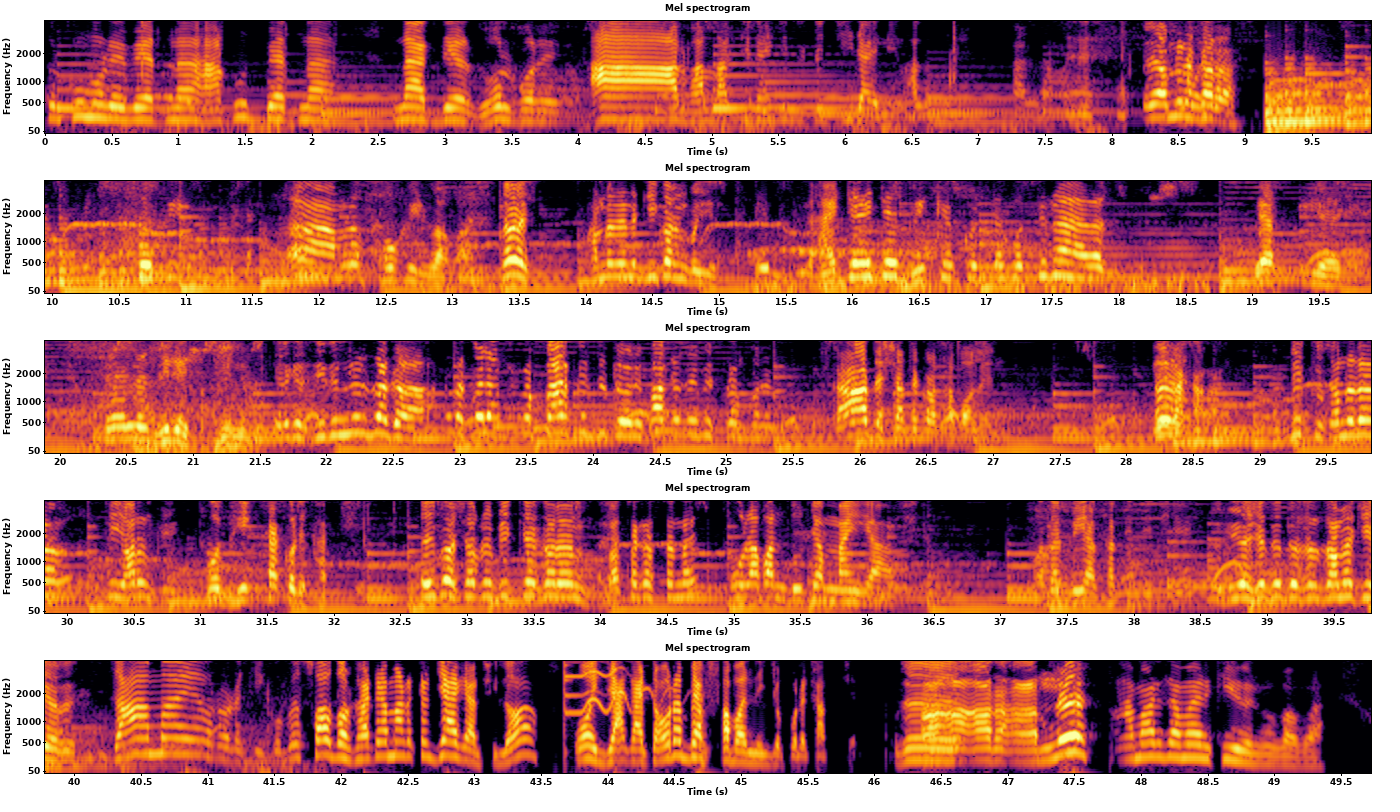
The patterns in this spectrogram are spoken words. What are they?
তোর কোমরে বেদনা হাঁটুত বেদনা নাক দিয়ে ঝোল পরে আর ভালো লাগছে না কিন্তু একটু জিরাই নেই ভালো করে। এই আপনারা কারা? ফকির। আমরা ফকির বাবা। এই আপনারা এনে কি করেন এই হাইটে হাইটে ভিক্ষা করতে করতে না আর ব্যস্ত হয়ে যায়। তাহলে জিরেছি এটাকে জিরিনের জায়গা। আপনারা কইলে আপনারা পার করে দিতে হবে পাকে যে বিশ্রাম করেন। কাদের সাথে কথা বলেন? এরা কারা? ভিক্ষুক আপনারা কি হরেন কি? ওই ভিক্ষা করে খাচ্ছি। এই বয়সে আপনি ভিক্ষা করেন বাচ্চা কাচ্চা নাই? পোলাপান দুটা মাইয়া আছে। ওদের বিয়া শাদি জামে কি জামাই আর ওরা কি করবে? সদর ঘাটে আমার একটা জায়গা ছিল। ওই জায়গাটা ওরা ব্যবসা বাণিজ্য করে খাচ্ছে। যে আর আপনি আমার জামাইয়ের কি হইব বাবা?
